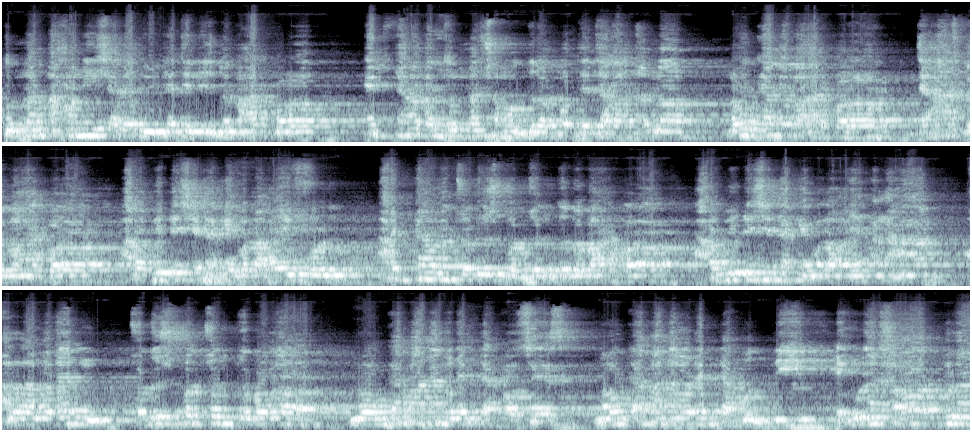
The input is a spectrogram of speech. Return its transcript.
তোমরা হিসাবে দুইটা জিনিস ব্যবহার করো। একটা হলো তোমরা সমুদ্র পথে যাওয়ার জন্য নৌকা ব্যবহার করো, জাহাজ ব্যবহার করো। বলা হয় আরেকটা পর্যন্ত ব্যবহার করো। বলা হয় আল্লাহ বলেন বলো, নৌকা একটা প্রসেস নৌকা একটা বুদ্ধি। এগুলা সবগুলা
